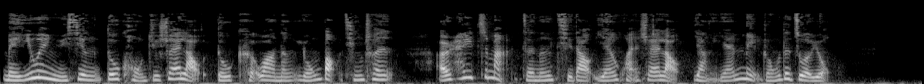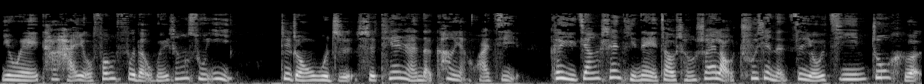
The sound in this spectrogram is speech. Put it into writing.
每一位女性都恐惧衰老，都渴望能永葆青春，而黑芝麻则能起到延缓衰老、养颜美容的作用，因为它含有丰富的维生素 E。这种物质是天然的抗氧化剂，可以将身体内造成衰老出现的自由基因中和，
